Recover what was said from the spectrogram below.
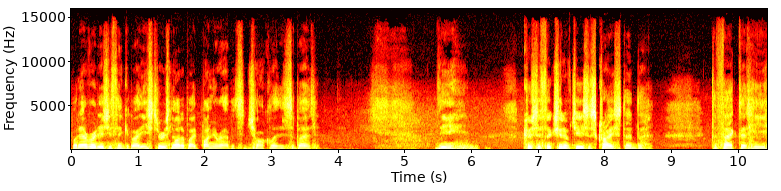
whatever it is you think about. Easter is not about bunny rabbits and chocolate, it's about the crucifixion of Jesus Christ and the, the fact that he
